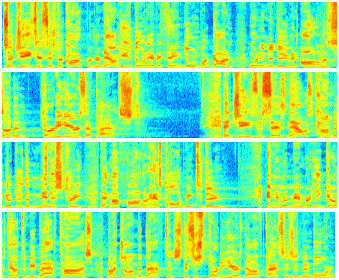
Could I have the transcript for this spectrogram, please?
So Jesus is the carpenter now. He's doing everything, doing what God wanted him to do. And all of a sudden, 30 years have passed. And Jesus says, Now it's time to go do the ministry that my Father has called me to do. And you remember, he goes down to be baptized by John the Baptist. This is 30 years now have passed since he's been born.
